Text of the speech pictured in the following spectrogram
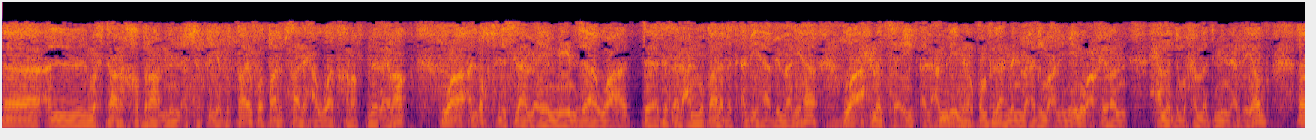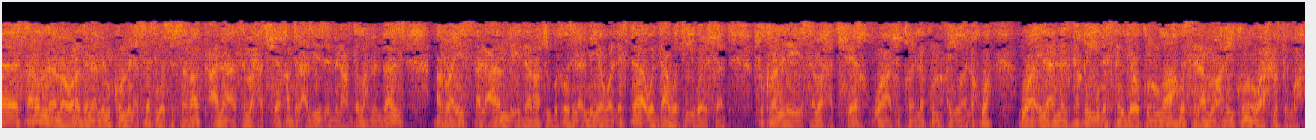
المحتارة خضراء من الشرقية بالطائف والطالب صالح عواد خلف من العراق والأخت في الإسلام عين ميم زا وتسأل عن مطالبة أبيها بمالها وأحمد سعيد العمري من القنفذة من معهد المعلمين وأخيرا حمد محمد من الرياض. آه، استعرضنا ما وردنا منكم من أسئلة واستفسارات على سماحة الشيخ عبد العزيز بن عبد الله بن باز الرئيس العام لإدارات البحوث العلمية والإفتاء والدعوة والإرشاد. شكرا لسماحة الشيخ وشكرا لكم أيها الأخوة وإلى أن نلتقي نستودعكم الله والسلام عليكم ورحمة الله.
